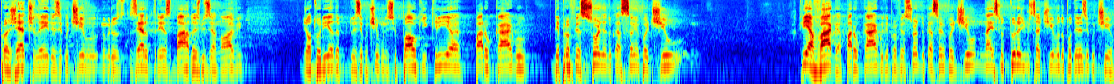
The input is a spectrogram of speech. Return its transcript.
projeto de lei do Executivo número 03/2019, de autoria do Executivo Municipal, que cria para o cargo de professor de educação infantil cria vaga para o cargo de professor de educação infantil na estrutura administrativa do Poder Executivo.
